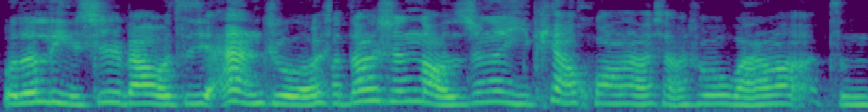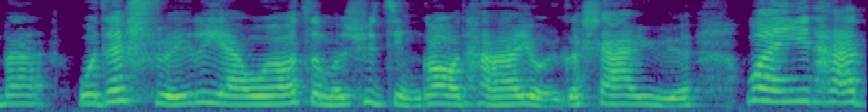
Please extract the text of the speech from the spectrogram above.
我的理智把我自己按住了。我当时脑子真的一片慌乱，想说完了怎么办？我在水里啊，我要怎么去警告他有一个鲨鱼？万一他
